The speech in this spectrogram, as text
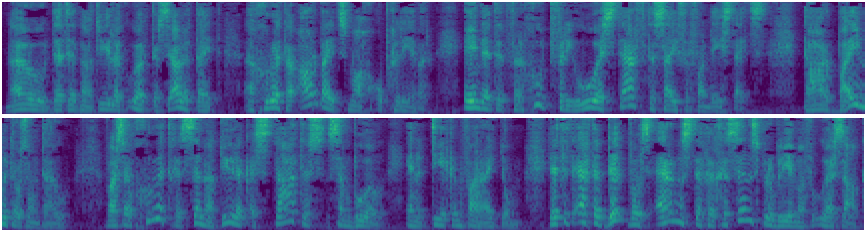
Nou, dit het natuurlik ook terselfdertyd 'n groter arbeidsmag opgelewer en dit het vergoed vir die hoë sterftesyfer van destyds. Daarby moet ons onthou was 'n groot gesin natuurlik 'n statussimbool en 'n teken van rykdom. Dit het egter dikwels ernstige gesinsprobleme veroorsaak,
